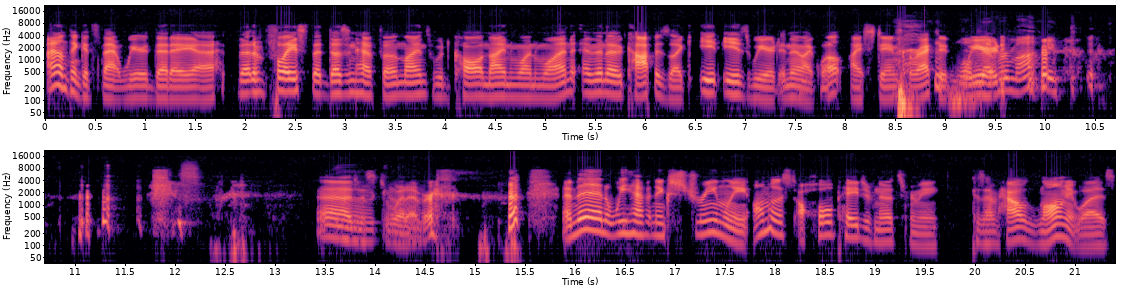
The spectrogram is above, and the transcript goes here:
I don't think it's that weird that a uh, that a place that doesn't have phone lines would call 911, and then a cop is like, it is weird, and they're like, well, I stand corrected. well, weird. Never mind. Uh, Oh, just God. whatever. and then we have an extremely, almost a whole page of notes for me because of how long it was.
